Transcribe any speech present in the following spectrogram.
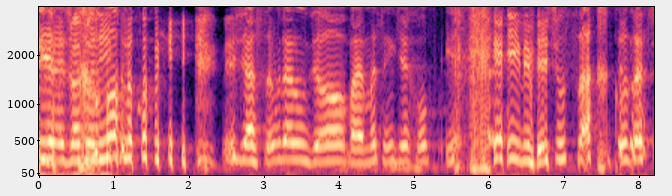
اجرا کنی؟ نشسته بودن اونجا و مثل اینکه خب این خیلی بهشون سخت گذشت.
